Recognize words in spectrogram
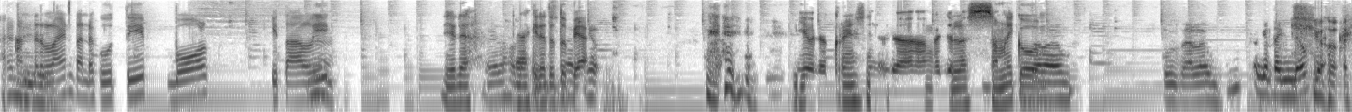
Aduh. underline tanda kutip, bold, italic. Ya udah. Nah, kita tutup ya. Iya udah cringe nih, udah nggak jelas. Assalamualaikum. Salam. Waalaikumsalam. Kita jawab. Yoi.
